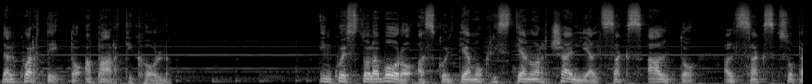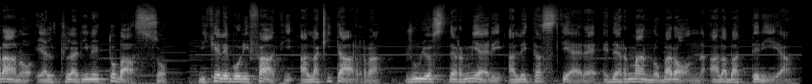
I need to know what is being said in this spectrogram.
dal quartetto A Particle. In questo lavoro ascoltiamo Cristiano Arcelli al sax alto, al sax soprano e al clarinetto basso, Michele Bonifati alla chitarra, Giulio Stermieri alle tastiere ed Ermanno Baron alla batteria.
